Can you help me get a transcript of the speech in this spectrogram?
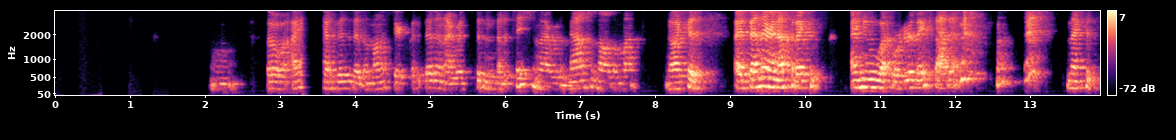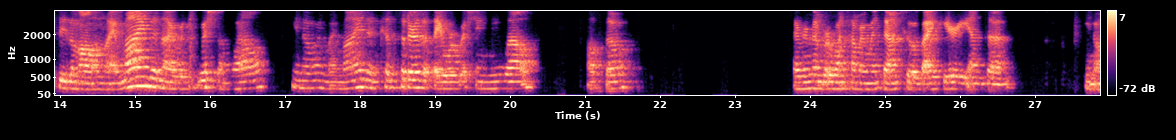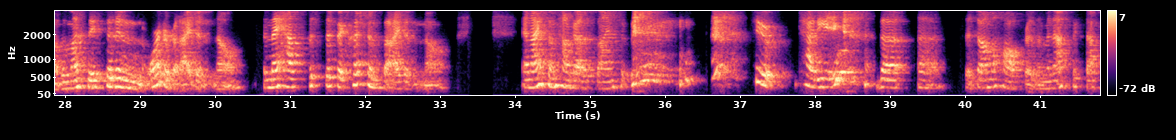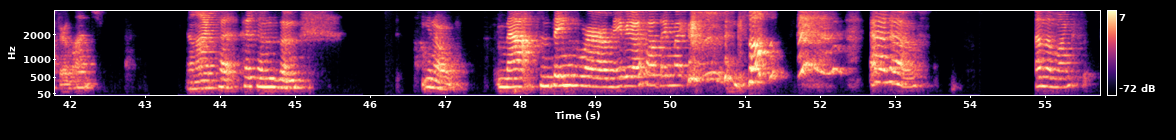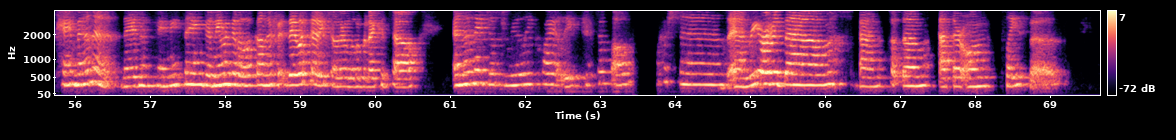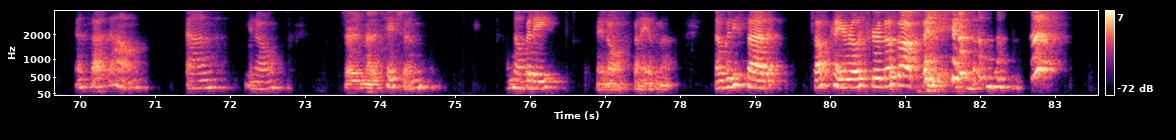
Mm. So I had visited the monastery quite a bit and I would sit in meditation and I would imagine all the monks. You know, I could, I'd been there enough that I could, I knew what order they sat in. and I could see them all in my mind and I would wish them well, you know, in my mind and consider that they were wishing me well also. I remember one time I went down to Abhayagiri and, um, you know, the monks, they sit in order, but I didn't know. And they have specific cushions, but I didn't know. And I somehow got assigned to, to tidying the, uh, the Dhamma hall for the monastics after lunch. And I put cushions and, you know, mats and things where maybe I thought they might go. and um, and the monks came in and they didn't say anything, didn't even get a look on their face. They looked at each other a little bit, I could tell. And then they just really quietly picked up all the cushions and reordered them and put them at their own places and sat down and, you know, started meditation. Nobody I know, funny, isn't it? Nobody said, Jessica, you really screwed this up.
